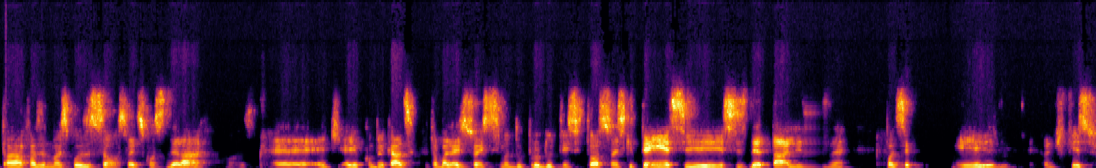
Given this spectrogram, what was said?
tá fazendo uma exposição, você vai desconsiderar? É, é, é complicado trabalhar só em cima do produto em situações que tem esse, esses detalhes, né? Pode ser e é difícil.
